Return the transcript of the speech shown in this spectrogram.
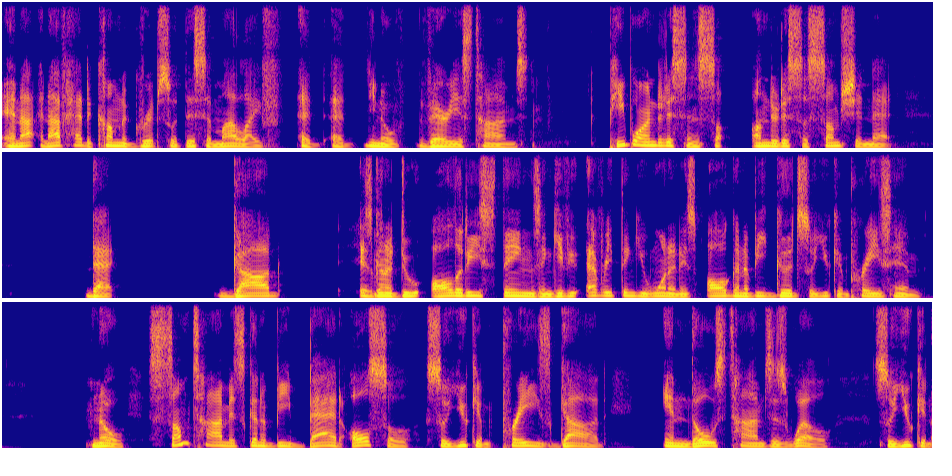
and I and I've had to come to grips with this in my life at at you know various times. People are under this under this assumption that that God is going to do all of these things and give you everything you want and it's all going to be good so you can praise him. No, sometime it's going to be bad also so you can praise God in those times as well. So you can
